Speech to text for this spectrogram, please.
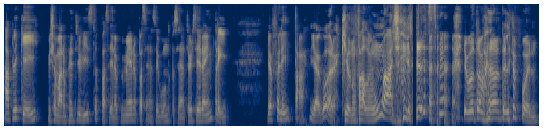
Apliquei, me chamaram pra entrevista, passei na primeira, passei na segunda, passei na terceira, entrei. E eu falei, tá, e agora? Que eu não falo um A de inglês, eu vou trabalhar no telefone.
